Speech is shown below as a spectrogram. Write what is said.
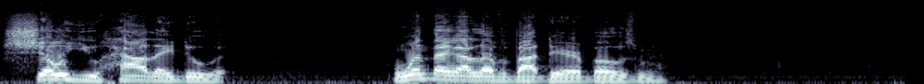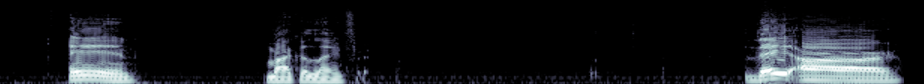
show you how they do it. One thing I love about Derrick Boazman and Michael Langford, they are.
